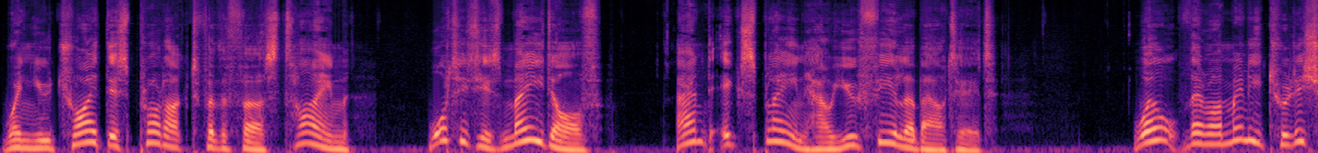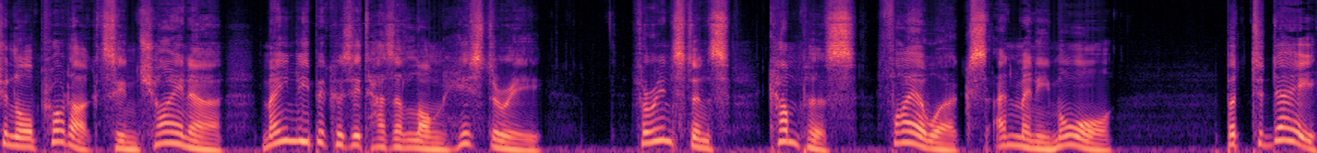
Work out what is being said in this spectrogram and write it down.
when you tried this product for the first time, what it is made of, and explain how you feel about it. Well, there are many traditional products in China, mainly because it has a long history. For instance, compass, fireworks, and many more. But today,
